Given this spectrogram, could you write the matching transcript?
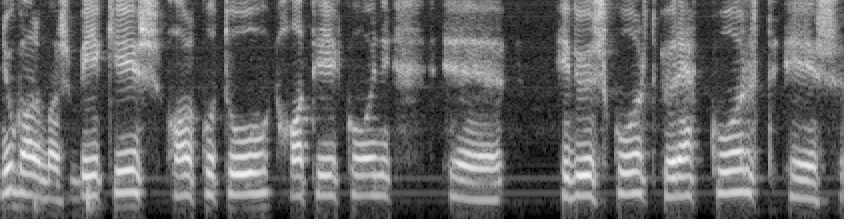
nyugalmas, békés, alkotó, hatékony, időskort, öregkort, és,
